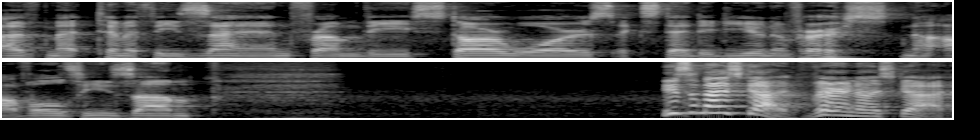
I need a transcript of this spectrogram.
I've met Timothy Zahn from the Star Wars extended universe novels. He's um he's a nice guy, very nice guy.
